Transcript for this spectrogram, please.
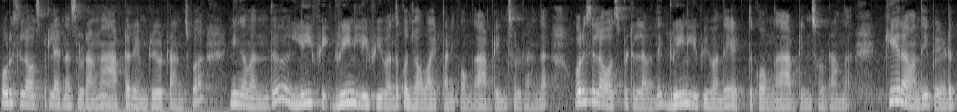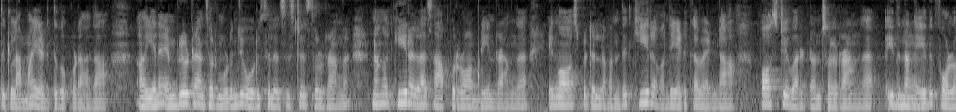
ஒரு சில ஹாஸ்பிட்டலில் என்ன சொல்கிறாங்கன்னா ஆஃப்டர் எம்ப்ரியோ ட்ரான்ஸ்ஃபர் நீங்கள் வந்து லீஃபி க்ரீன் லீஃபி வந்து கொஞ்சம் அவாய்ட் பண்ணிக்கோங்க அப்படின்னு சொல்கிறாங்க ஒரு சில ஹாஸ்பிட்டலில் வந்து க்ரீன் லீஃபி வந்து எடுத்துக்கோங்க அப்படின்னு சொல்கிறாங்க கீரை வந்து இப்போ எடுத்துக்கலாமா எடுத்துக்கக்கூடாதா ஏன்னா எம்ப்ரியோ ட்ரான்ஸ்ஃபர் முடிஞ்சு ஒரு சில சிஸ்டர்ஸ் சொல்கிறாங்க நாங்கள் கீரைலாம் சாப்பிட்றோம் அப்படின்றாங்க. எங்கள் ஹாஸ்பிட்டலில் வந்து கீரை வந்து எடுக்க வேண்டாம். பாசிட்டிவ் வரட்டும்னு சொல்கிறாங்க இது நாங்கள் எது ஃபாலோ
